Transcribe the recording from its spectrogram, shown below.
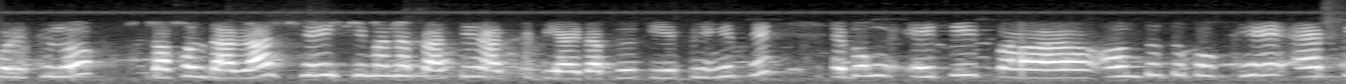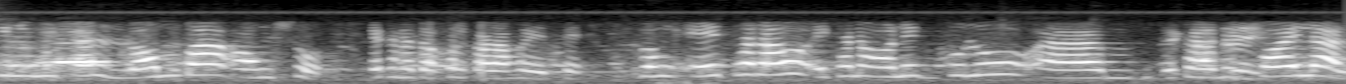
করেছিল দখলদাররা সেই সীমানা প্রাচীর আজকে বিআইডব্লিউটিএ ভেঙেছে এবং এটি অন্তত পক্ষে এক কিলোমিটার লম্বা অংশ এখানে দখল করা হয়েছে। এবং এছাড়াও এখানে অনেকগুলো কয়লার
